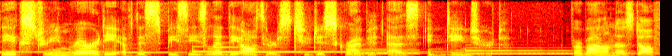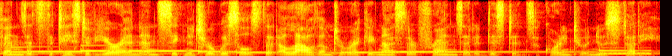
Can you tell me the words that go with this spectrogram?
The extreme rarity of this species led the authors to describe it as endangered. For bottlenose dolphins, it's the taste of urine and signature whistles that allow them to recognize their friends at a distance, according to a new study.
